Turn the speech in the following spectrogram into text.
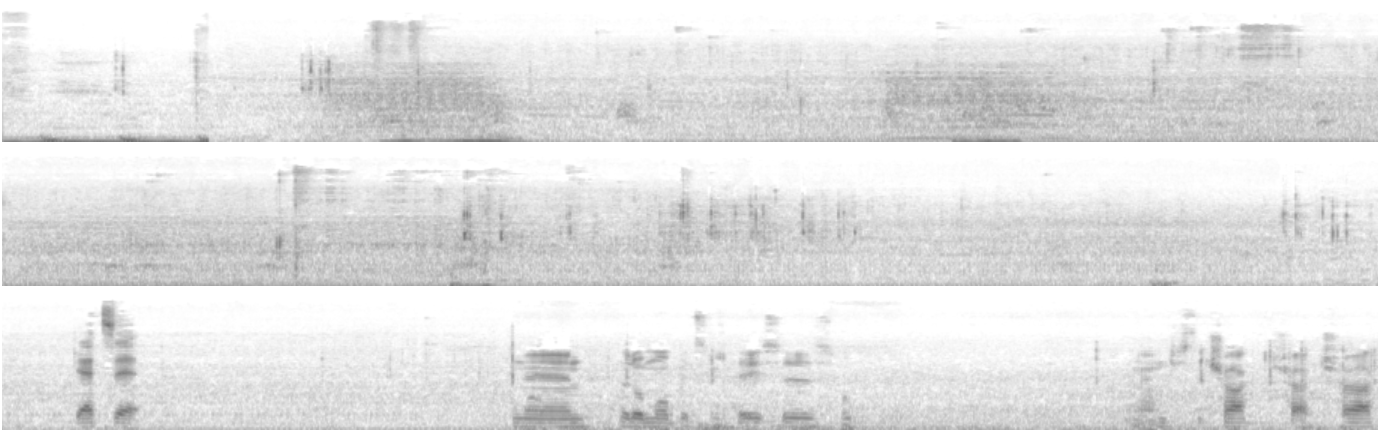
Gets it. And then little more bits and pieces. And just the truck, truck, truck.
